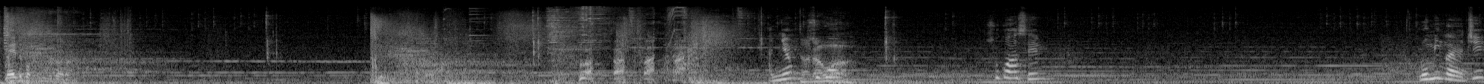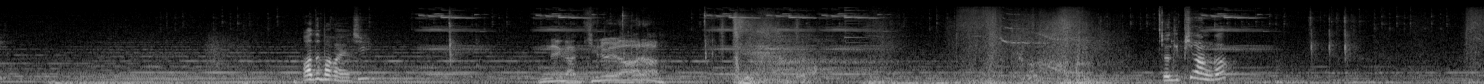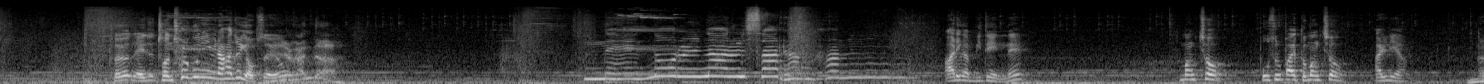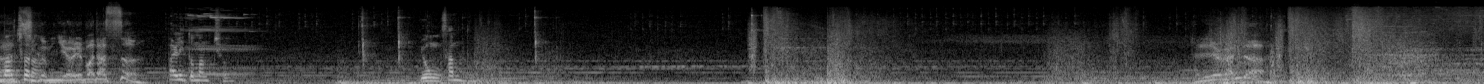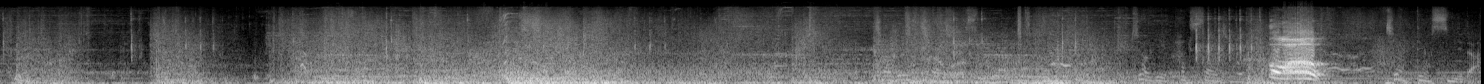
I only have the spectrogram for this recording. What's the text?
레드 버프 묻어라. 안녕? 수고. 수고하셈. 로밍 가야지. 와드 박아야지. 내가 길을 알아. 여기 핑한가? 저요? 예전 전 철구님이랑 한 적이 없어요. 달려간다. 내 너를 사랑한 아리가 미드에 있네. 도망쳐. 보수로 빨리 도망쳐. 알리야. 나 도망쳐라. 지금 열받았어. 빨리 도망쳐. 용 3부 어! 제압되었습니다.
